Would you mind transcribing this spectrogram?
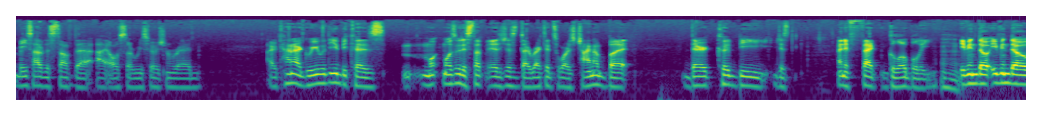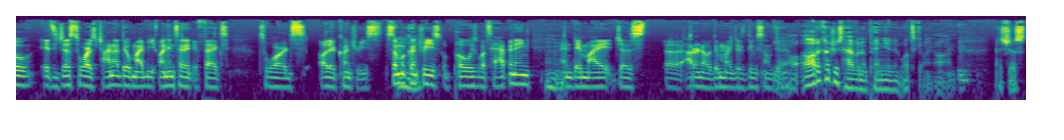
based out of the stuff that I also researched and read, I kind of agree with you because mo- most of this stuff is just directed towards China, but there could be just an effect globally. Mhm. Even though even though it's just towards China, there might be unintended effects towards other countries. Some Mhm. countries oppose what's happening, Mhm. and they might just uh, I don't know, they might just do something. Yeah, a lot of countries have an opinion in what's going on. It's just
